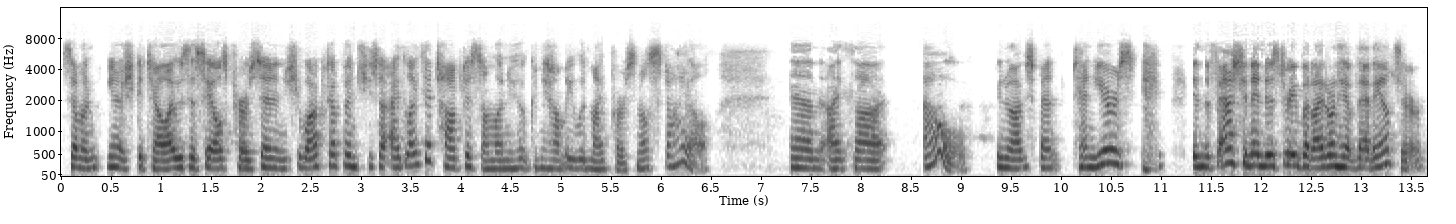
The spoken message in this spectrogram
someone, you know, she could tell I was a salesperson, and she walked up and she said, I'd like to talk to someone who can help me with my personal style. And I thought, oh, you know, I've spent 10 years in the fashion industry, but I don't have that answer.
